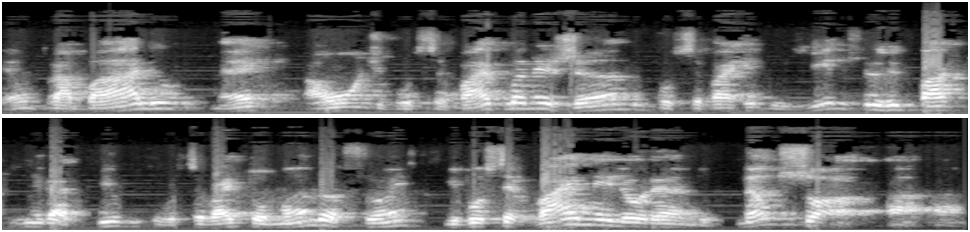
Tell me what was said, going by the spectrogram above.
É um trabalho né, onde você vai planejando, você vai reduzindo os seus impactos negativos, você vai tomando ações e você vai melhorando não só a, a,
